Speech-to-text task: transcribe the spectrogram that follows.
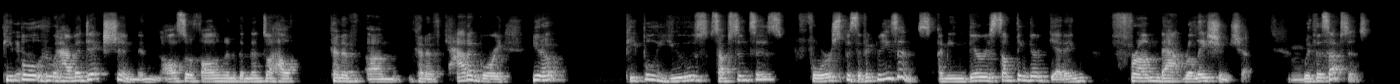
people yeah. who have addiction and also falling into the mental health kind of um, kind of category you know people use substances for specific reasons i mean there is something they're getting from that relationship mm-hmm. with the substance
